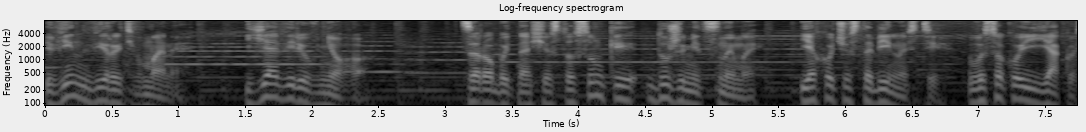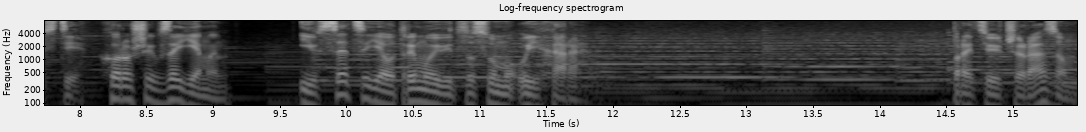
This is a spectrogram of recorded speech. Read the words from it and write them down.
Він вірить в мене, я вірю в нього. Це робить наші стосунки дуже міцними. Я хочу стабільності, високої якості, хороших взаємин. І все це я отримую від Сусуму Уїхара. Працюючи разом,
